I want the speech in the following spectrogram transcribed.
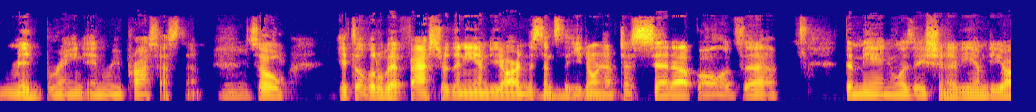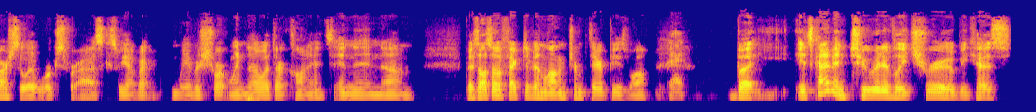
midbrain and reprocess them. Mm. So it's a little bit faster than EMDR in the sense that you don't have to set up all of the the manualization of EMDR. So it works for us because we have a we have a short window with our clients, and then um, but it's also effective in long term therapy as well. Okay. But it's kind of intuitively true because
